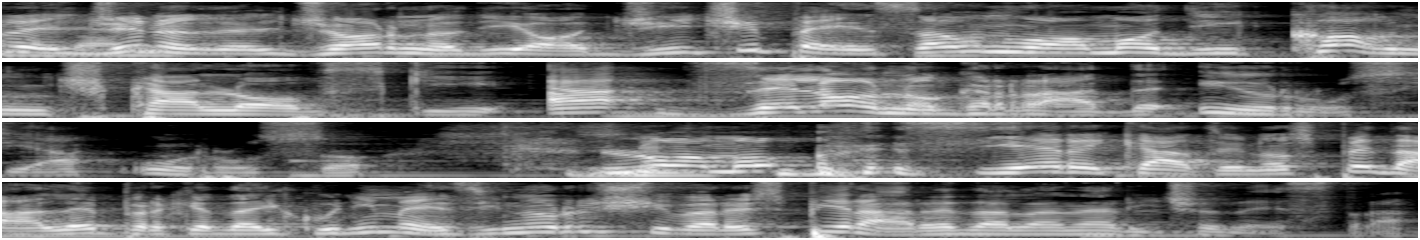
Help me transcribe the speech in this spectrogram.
Ad aprire il genio del giorno di oggi ci pensa un uomo di Konchkalovsky a Zelonograd in Russia, un russo. L'uomo si è recato in ospedale perché da alcuni mesi non riusciva a respirare dalla narice destra.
